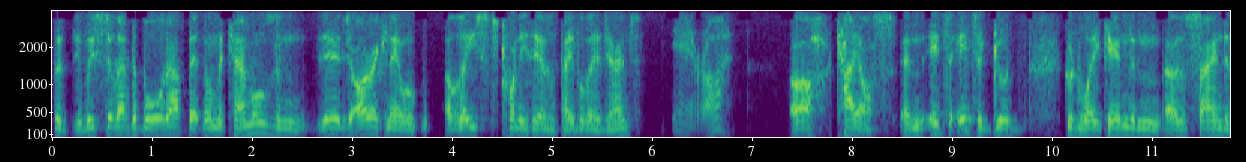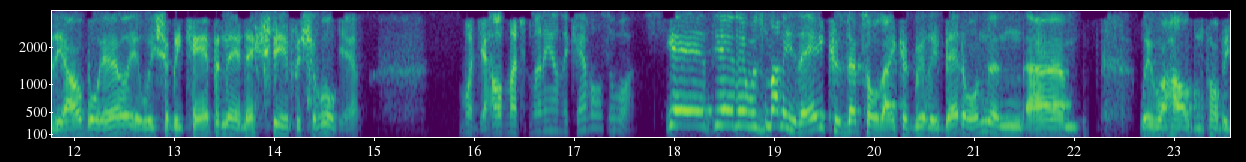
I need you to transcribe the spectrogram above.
but we still had the board up betting on the camels, and yeah, I reckon there were at least 20,000 people there, James. Yeah, right. Oh, chaos. And it's it's a good good weekend, and I was saying to the old boy earlier, we should be camping there next year for sure. Yeah. What, did you hold much money on the camels or what? Yeah, yeah, there was money there because that's all they could really bet on, and um, we were holding probably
